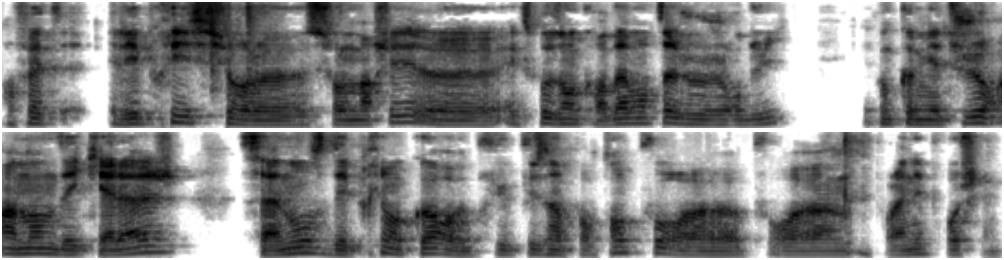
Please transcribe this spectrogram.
en fait, les prix sur le sur le marché euh, explosent encore davantage aujourd'hui. Donc, comme il y a toujours un an de décalage, ça annonce des prix encore plus plus importants pour pour pour l'année prochaine.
